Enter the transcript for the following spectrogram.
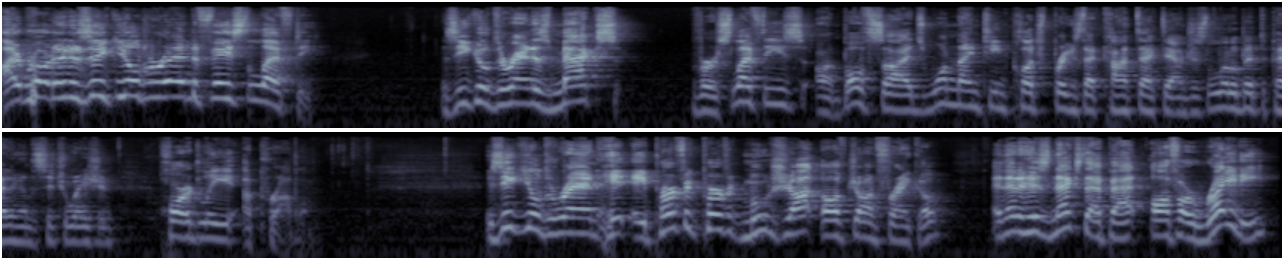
I brought in Ezekiel Duran to face the lefty. Ezekiel Duran is max versus lefties on both sides. 119 clutch brings that contact down just a little bit depending on the situation. Hardly a problem. Ezekiel Duran hit a perfect, perfect moonshot off John Franco. And then in his next at bat off a righty,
